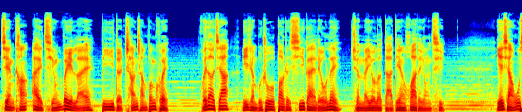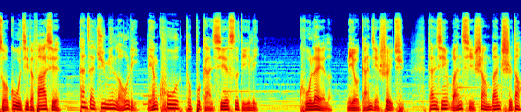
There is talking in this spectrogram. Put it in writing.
健康、爱情、未来逼得常常崩溃。回到家，你忍不住抱着膝盖流泪，却没有了打电话的勇气。也想无所顾忌的发泄，但在居民楼里，连哭都不敢歇斯底里。哭累了，你又赶紧睡去，担心晚起上班迟到。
